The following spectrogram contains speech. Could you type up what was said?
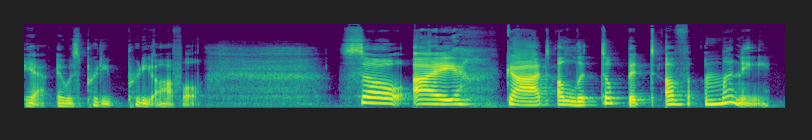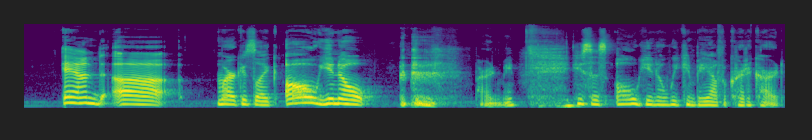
Yeah, it was pretty, pretty awful. So I got a little bit of money. And uh, Mark is like, oh, you know, pardon me, he says, Oh, you know, we can pay off a credit card.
